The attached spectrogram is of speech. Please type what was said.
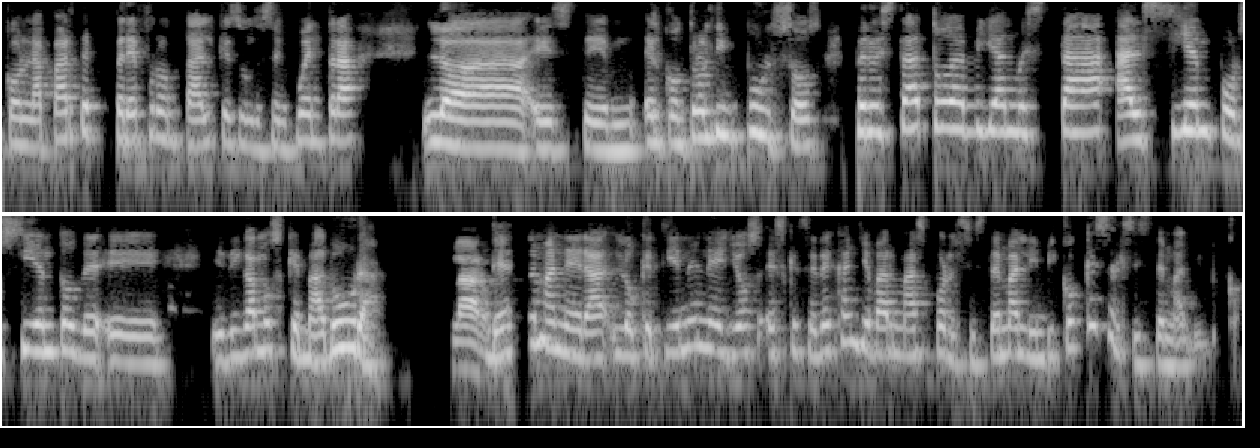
con la parte prefrontal, que es donde se encuentra la, este, el control de impulsos, pero está todavía no está al 100% de, eh, digamos que madura. Claro. De esta manera, lo que tienen ellos es que se dejan llevar más por el sistema límbico. ¿Qué es el sistema límbico?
